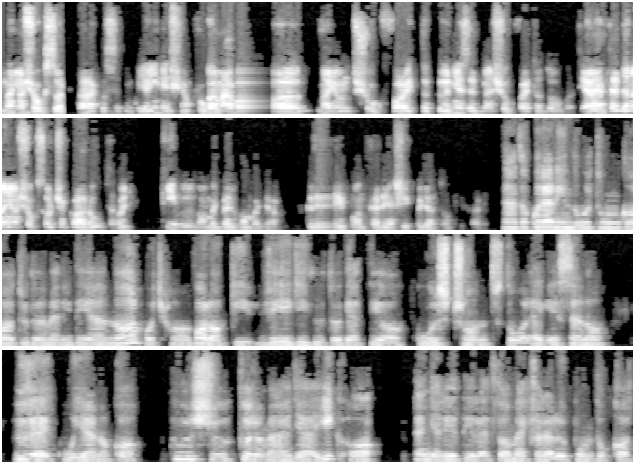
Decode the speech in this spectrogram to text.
Nagyon sokszor találkozhatunk ugye Inésian fogalmával, nagyon sokfajta környezetben sokfajta dolgot jelentett, de nagyon sokszor csak arra utal, hogy kívül van, vagy belül van, vagy a középpont felé esik, vagy attól kifelé. Tehát akkor elindultunk a tüdőmeridiánnal, hogyha valaki végig ütögeti a kulcscsonttól egészen a hüvelykújának a külső körömágyáig a tenyerét, illetve a megfelelő pontokat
